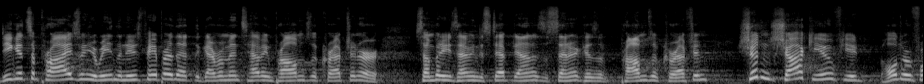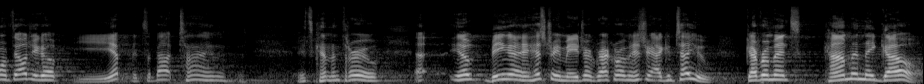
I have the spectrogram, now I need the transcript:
Do you get surprised when you read in the newspaper that the government's having problems with corruption or somebody's having to step down as a senator because of problems of corruption? Shouldn't shock you if you hold a reform theology, you go, yep, it's about time. It's coming through. Uh, you know, being a history major, Greco Roman history, I can tell you, Governments come and they go.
